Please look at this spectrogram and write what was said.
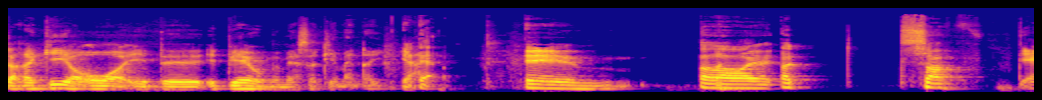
der regerer over et, øh, et bjerg med masser af diamanter i. Ja. Ja. Øhm, og, og så, ja,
